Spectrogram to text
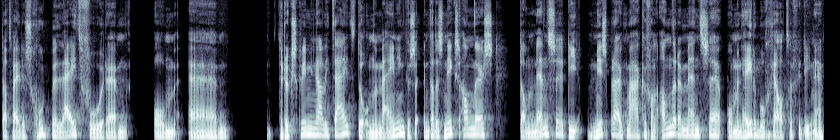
Dat wij dus goed beleid voeren om drugscriminaliteit, de ondermijning. Dus, en dat is niks anders dan mensen die misbruik maken van andere mensen om een heleboel geld te verdienen.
